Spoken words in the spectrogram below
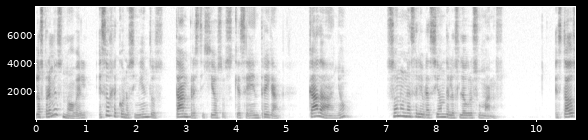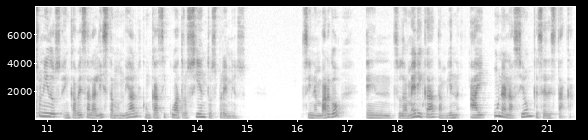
Los premios Nobel, esos reconocimientos tan prestigiosos que se entregan cada año, son una celebración de los logros humanos. Estados Unidos encabeza la lista mundial con casi 400 premios. Sin embargo, en Sudamérica también hay una nación que se destaca,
